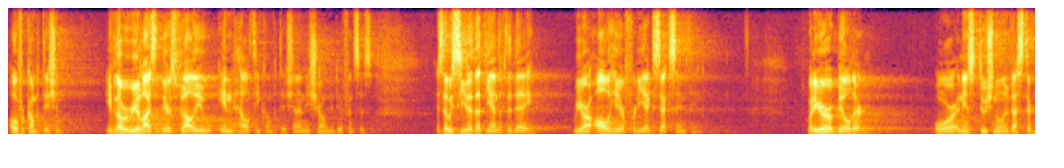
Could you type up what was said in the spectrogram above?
over competition, even though we realize that there's value in healthy competition and in showing the differences, is that we see that at the end of the day, we are all here for the exact same thing. Whether you're a builder or an institutional investor,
